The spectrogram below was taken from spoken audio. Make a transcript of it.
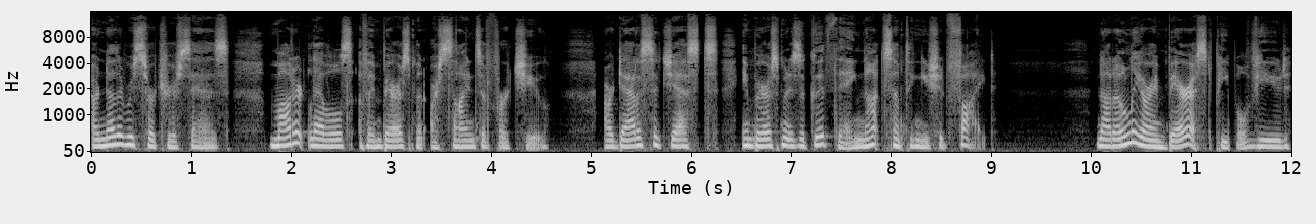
Another researcher says moderate levels of embarrassment are signs of virtue. Our data suggests embarrassment is a good thing, not something you should fight. Not only are embarrassed people viewed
